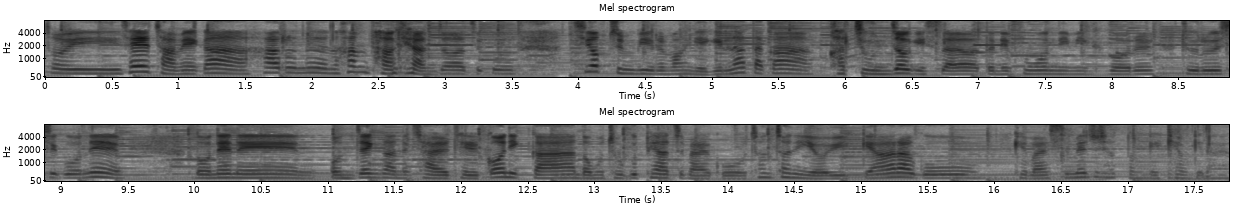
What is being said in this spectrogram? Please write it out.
저희 세 자매가 하루는 한 방에 앉아가지고 취업 준비를 막 얘기를 하다가 같이 운 적이 있어요. 어떤 부모님이 그거를 들으시고는 너네는 언젠가는 잘 될 거니까 너무 조급해하지 말고 천천히 여유 있게 하라고 이렇게 말씀해 주셨던 게 기억이 나요.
